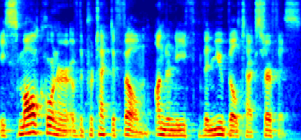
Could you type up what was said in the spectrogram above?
a small corner of the protective film underneath the new BuildTak surface.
